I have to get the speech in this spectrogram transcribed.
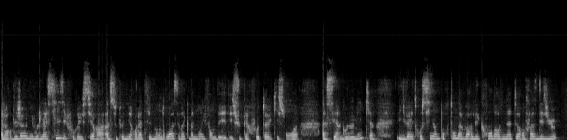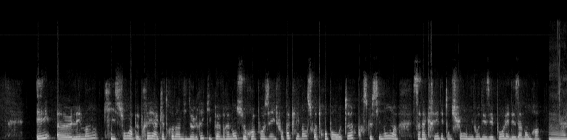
alors déjà au niveau de l'assise, il faut réussir à, se tenir relativement droit. C'est vrai que maintenant ils vendent des, super fauteuils qui sont assez ergonomiques. Il va être aussi important d'avoir l'écran d'ordinateur en face des yeux et euh, les mains qui sont à peu près à 90 degrés, qui peuvent vraiment se reposer. Il ne faut pas que les mains soient trop en hauteur parce que sinon, euh, ça va créer des tensions au niveau des épaules et des avant-bras. Mmh.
